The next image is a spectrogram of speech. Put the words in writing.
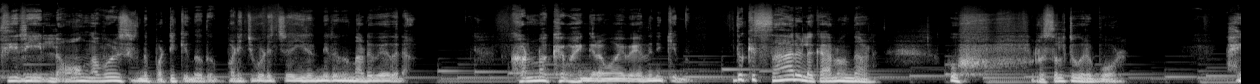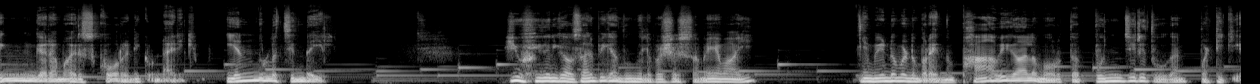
ഒത്തിരി ലോങ് അവേഴ്സ് ഇരുന്ന് പഠിക്കുന്നതും പഠിച്ചു പഠിച്ച് ഇരുന്നിരുന്ന് നടുവേദന. കണ്ണൊക്കെ ഭയങ്കരമായി വേദനിക്കുന്നു. ഇതൊക്കെ സാരമില്ല. കാരണം എന്താണ്? ഓഹ് റിസൾട്ട് വരുമ്പോൾ ഭയങ്കരമായൊരു സ്കോർ എനിക്കുണ്ടായിരിക്കും എന്നുള്ള ചിന്തയിൽ. യോ ഇതെനിക്ക് അവസാനിപ്പിക്കാൻ തോന്നുന്നില്ല. പക്ഷേ സമയമായി ഞാൻ വീണ്ടും വീണ്ടും പറയുന്നു ഭാവികാലം ഓർത്ത് പുഞ്ചിരി തൂകാൻ പഠിക്കുക.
